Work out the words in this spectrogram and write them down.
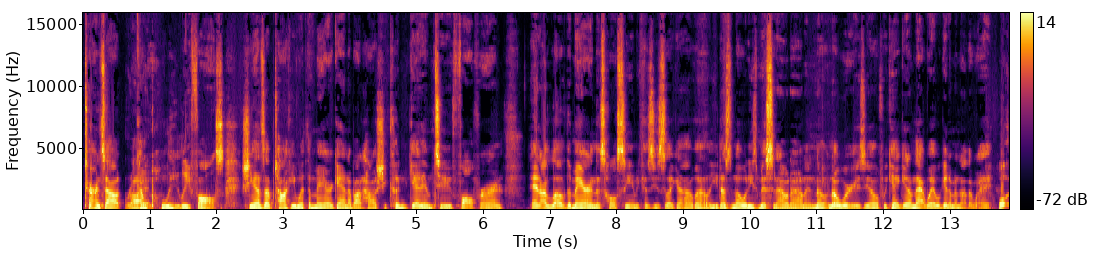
Turns out right. completely false. She ends up talking with the mayor again about how she couldn't get him to fall for her. And, and I love the mayor in this whole scene because he's like, oh well, he doesn't know what he's missing out on, and no, no worries. You know, if we can't get him that way, we'll get him another way. Well,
